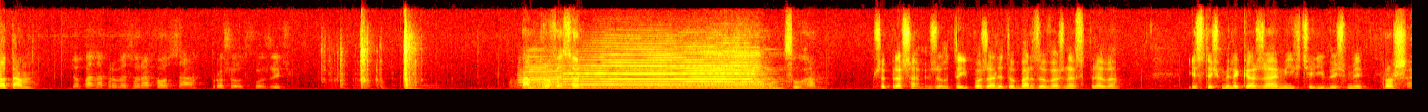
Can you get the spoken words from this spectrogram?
Kto tam? Do pana profesora Fossa. Proszę otworzyć. Pan profesor? Słucham. Przepraszamy, że o tej porze, ale to bardzo ważna sprawa. Jesteśmy lekarzami i chcielibyśmy... Proszę.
